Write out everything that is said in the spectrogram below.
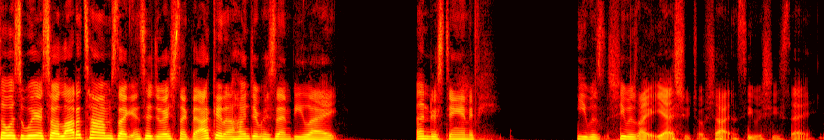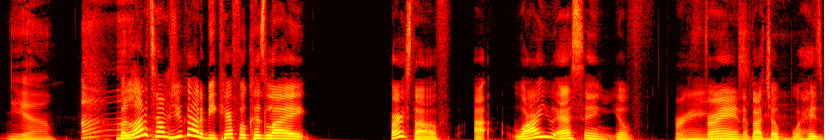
So it's weird. So a lot of times, like in situations like that, I can 100 percent be like, understand if he, he was, she was like, yeah, shoot your shot and see what she say. yeah. Uh, But a lot of times you got to be careful because, like, first off, I, why are you asking your friend. friend about your his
